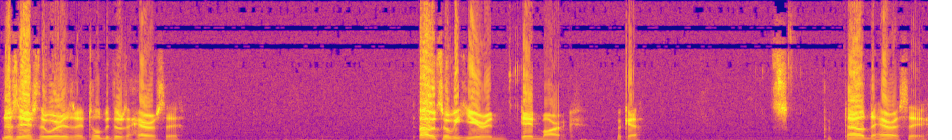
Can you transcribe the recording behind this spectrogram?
No seriously, where is it? it? told me there was a heresy. Oh, it's over here in Denmark. Okay. Let's put down the heresy.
